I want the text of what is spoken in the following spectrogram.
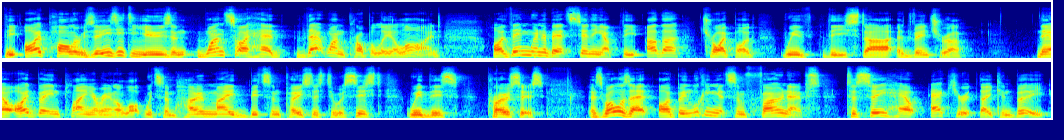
The iPolar is easy to use and once I had that one properly aligned, I then went about setting up the other tripod with the Star Adventurer. Now I'd been playing around a lot with some homemade bits and pieces to assist with this process. As well as that, I've been looking at some phone apps to see how accurate they can be.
